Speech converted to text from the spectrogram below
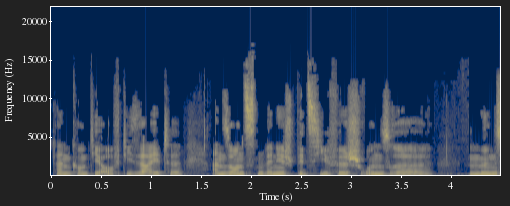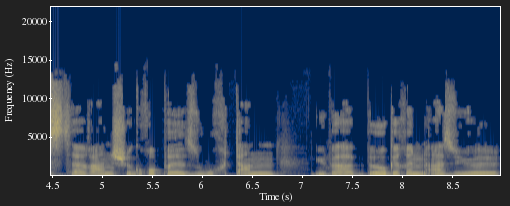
dann kommt ihr auf die Seite. Ansonsten, wenn ihr spezifisch unsere münsteranische Gruppe sucht, dann über Bürgerinnenasyl.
